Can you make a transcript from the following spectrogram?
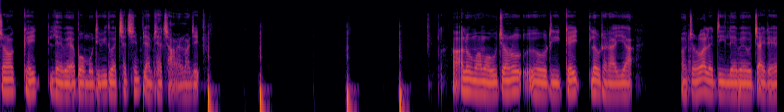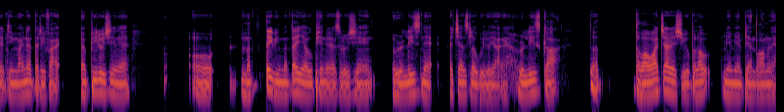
ကျွန်တော် gate level အပေါ်မူတည်ပြီးသူကချက်ချင်းပြန်ဖြတ်ချမယ်ဒီမှာကြည့်အဲ့လိုမှမဟုတ်ဘူးကျွန်တော်တို့ဟိုဒီ gate လောက်ထားတာကြီးကကျွန်တော်တို့ကလည်းဒီ level ကိုကြိုက်တယ်ဒီ -35 ပြီးလို့ရှိရင်လည်းဟို မသိပ်ပြီးမတက်ရဘူးဖြစ်နေတယ်ဆိုလို့ရှိရင် release နဲ့ adjust လုပ်ပေးလို့ရတယ် release ကသူတဘာဝကြတဲ့ရှီကိုဘယ်လောက်မြန်မြန်ပြန်သွားမလဲ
